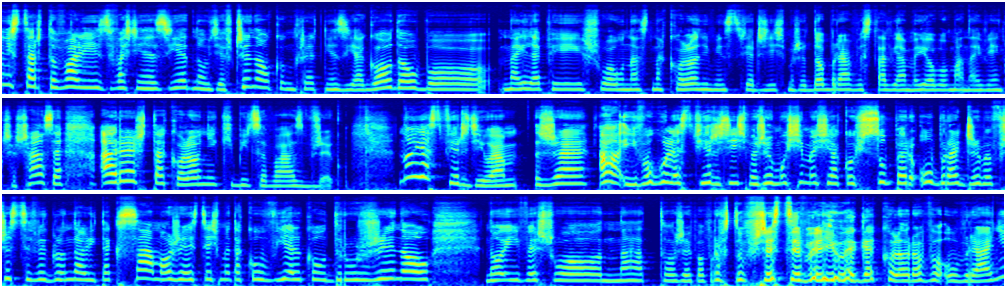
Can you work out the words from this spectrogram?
oni startowali z, właśnie z jedną dziewczyną, konkretnie z Jagodą, bo najlepiej szło u nas na kolonii, więc stwierdziliśmy, że dobra, wystawiamy ją, bo ma największe szanse, a reszta kolonii kibicowała z brzegu. No ja stwierdziłam, że... A, i w ogóle stwierdziliśmy, że musimy się jakoś super ubrać, żeby wszyscy wyglądali tak samo, że jesteśmy taką wielką drużyną. No i wyszło na to, że po prostu wszyscy byli mega kolorowo ubrani,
